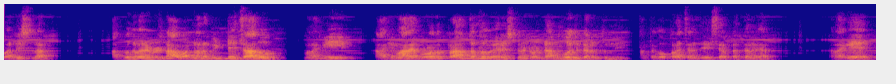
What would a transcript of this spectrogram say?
వర్ణిస్తున్నారు. అద్భుతమైనటువంటి ఆ వర్ణన వింటే చాలు మనకి ఆ హిమాలయ పర్వత ప్రాంతంలో విహరిస్తున్నటువంటి అనుభూతి కలుగుతుంది. అంత గొప్ప రచన చేశారు పెద్దన గారు. అలాగే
